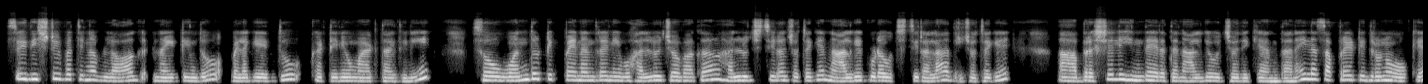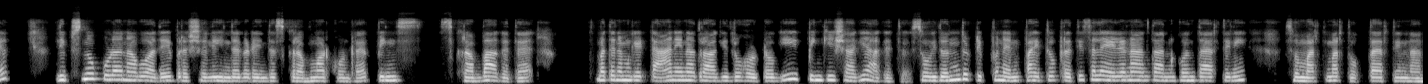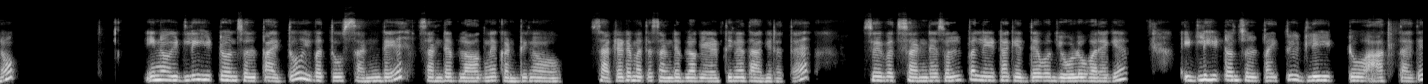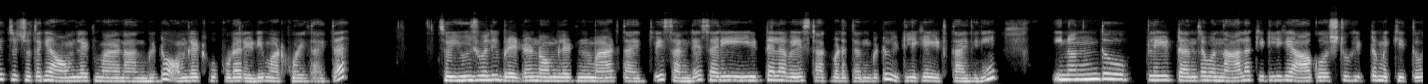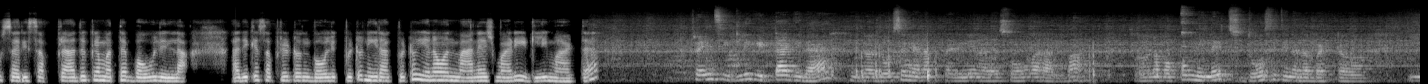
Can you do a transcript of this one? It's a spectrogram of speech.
ಸೊ ಇದಿಷ್ಟು ಇವತ್ತಿನ ಬ್ಲಾಗ್ ನೈಟ್ ಇಂದು ಬೆಳಗ್ಗೆ ಎದ್ದು ಕಂಟಿನ್ಯೂ ಮಾಡ್ತಾ ಇದ್ದೀನಿ. ಸೊ ಒಂದು ಟಿಪ್ ಏನಂದ್ರೆ ನೀವು ಹಲ್ಲು ಉಜ್ಜೋವಾಗ, ಹಲ್ಲು ಉಜ್ತಿರೋ ಜೊತೆಗೆ ನಾಲ್ಗೆ ಕೂಡ ಉಜ್ತಿರಲ್ಲ ಅದ್ರ ಜೊತೆಗೆ, ಆ ಬ್ರಷ್ ಅಲ್ಲಿ ಹಿಂದೆ ಇರುತ್ತೆ ನಾಲ್ಗೆ ಉಜ್ಜೋದಿಕ್ಕೆ ಅಂತಾನೆ. ಇಲ್ಲ ಸಪರೇಟ್ ಇದ್ರೂನು ಓಕೆ ಲಿಪ್ಸ್ ನು ಕೂಡ ನಾವು ಅದೇ ಬ್ರಷ್ ಅಲ್ಲಿ ಹಿಂದೆಗಡೆಯಿಂದ ಸ್ಕ್ರಬ್ ಮಾಡ್ಕೊಂಡ್ರೆ ಪಿಂಕ್ಸ್ ಸ್ಕ್ರಬ್ ಆಗತ್ತೆ. ಮತ್ತೆ ನಮ್ಗೆ ಟ್ಯಾನ್ ಏನಾದ್ರು ಆಗಿದ್ರು ಹೊರಟೋಗಿ ಪಿಂಕಿಶ್ ಆಗಿ ಆಗತ್ತೆ. ಸೊ ಇದೊಂದು ಟಿಪ್ ನೆನಪಾಯ್ತು. ಪ್ರತಿ ಸಲ ಹೇಳೋಣ ಅಂತ ಅನ್ಕೊಂತ ಇರ್ತೀನಿ. ಸೊ ಮರ್ತ್ ಮರ್ತ್ ಹೋಗ್ತಾ ಇರ್ತೀನಿ ನಾನು. ಇನ್ನು ಇಡ್ಲಿ ಹಿಟ್ಟು ಒಂದ್ ಸ್ವಲ್ಪ ಆಯ್ತು. ಇವತ್ತು ಸಂಡೇ ಸಂಡೇ ಬ್ಲಾಗ್ ನೇ ಕಂಟಿನ್ಯೂ ಸ್ಯಾಟರ್ಡೆ ಮತ್ತೆ ಸಂಡೇ ಬ್ಲಾಗ್ ಎರಡ್ ದಿನದಾಗಿರುತ್ತೆ ಸೊ ಇವತ್ತು ಸಂಡೇ ಸ್ವಲ್ಪ ಲೇಟ್ ಆಗಿ ಎದ್ದೆ ಒಂದ್ ಏಳುವರೆಗೆ. ಇಡ್ಲಿ ಹಿಟ್ಟು ಒಂದ್ ಸ್ವಲ್ಪ ಇತ್ತು ಇಡ್ಲಿ ಹಿಟ್ಟು ಆಗ್ತಾ ಇದೆ. ಜೊತೆಗೆ ಆಮ್ಲೆಟ್ ಮಾಡೋಣ ಅಂದ್ಬಿಟ್ಟು ಆಮ್ಲೆಟ್ಗೂ ಕೂಡ ರೆಡಿ ಮಾಡ್ಕೊಳ್ತಾ ಇದ್ದೆ. So usually bread and omelette ಮಾಡ್ತಾ ಇದ್ವಿ ಸಂಡೇ ಸರಿ, ಹಿಟ್ಟೆಲ್ಲ ವೇಸ್ಟ್ ಆಗ್ಬಿಡುತ್ತೆ ಅಂದ್ಬಿಟ್ಟು ಇಡ್ಲಿಗೆ ಇಡ್ತಾ ಇದೀನಿ ಇನ್ನೊಂದು ಪ್ಲೇಟ್ ಅಂದ್ರೆ ಒಂದ್ ನಾಲ್ಕು ಇಡ್ಲಿಗೆ ಆಗುವಷ್ಟು ಹಿಟ್ಟು ಮಿಕ್ಕಿತ್ತು. ಸರಿ, ಸಪ್ರ, ಅದಕ್ಕೆ ಮತ್ತೆ ಬೌಲ್ ಇಲ್ಲ. ಅದಕ್ಕೆ ಸಪ್ರೇಟ್ ಒಂದು ಬೌಲ್ ಇಕ್ಬಿಟ್ಟು, ನೀರ್ ಹಾಕ್ಬಿಟ್ಟು ಏನೋ ಒಂದು ಮ್ಯಾನೇಜ್ ಮಾಡಿ ಇಡ್ಲಿ ಮಾಡಿದೆ. ಫ್ರೆಂಡ್ಸ್ ಇಡ್ಲಿ ಹಿಟ್ಟಾಗಿದೆ. ಈಗ ದೋಸೆ ನೆನಪ್ತಾ ಇದ್ದೀನಿ ನಾಳೆ ಸೋಮವಾರ ಅಲ್ವಾ? ನಮ್ಮ ಅಪ್ಪ ಮಿಲೆಟ್ಸ್ ದೋಸೆ ತಿನ್ನಲ್ಲ ಬಟ್ ಈ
